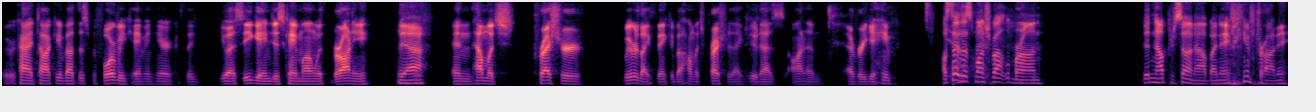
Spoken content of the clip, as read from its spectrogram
We were kind of talking about this before we came in here because the USC game just came on with Bronny Yeah. and how much pressure we were like thinking about how much pressure that dude has on him every game. I'll say this much about LeBron. Didn't help your son out by naming him Bronny.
